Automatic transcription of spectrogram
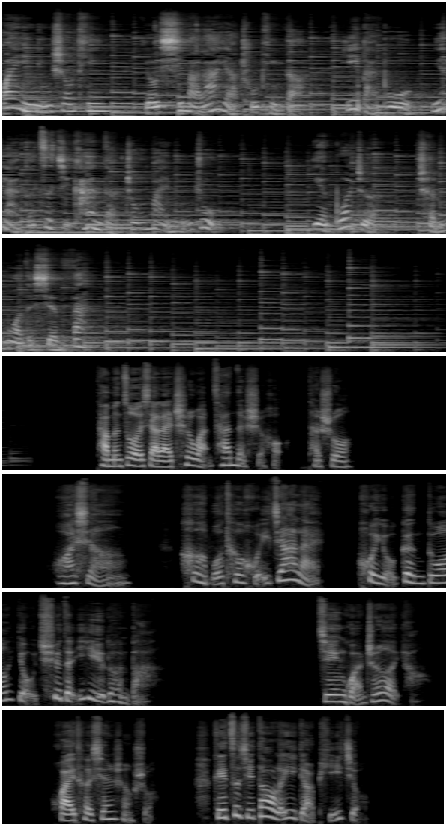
欢迎您收听由喜马拉雅出品的《一百部你懒得自己看的中外名著》，演播者：沉默的嫌犯。他们坐下来吃晚餐的时候，他说：“我想，赫伯特回家来会有更多有趣的议论吧。”尽管这样，怀特先生说。给自己倒了一点啤酒，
